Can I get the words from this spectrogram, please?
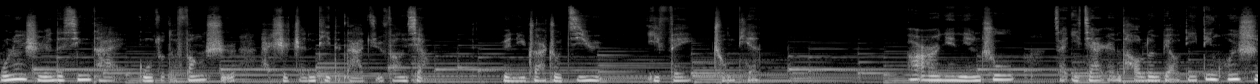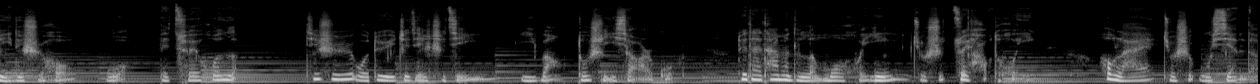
无论是人的心态、工作的方式，还是整体的大局方向，愿你抓住机遇，一飞冲天。二二年年初，在一家人讨论表弟订婚事宜的时候，我被催婚了。其实我对于这件事情，以往都是一笑而过，对待他们的冷漠回应就是最好的回应。后来就是无限的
